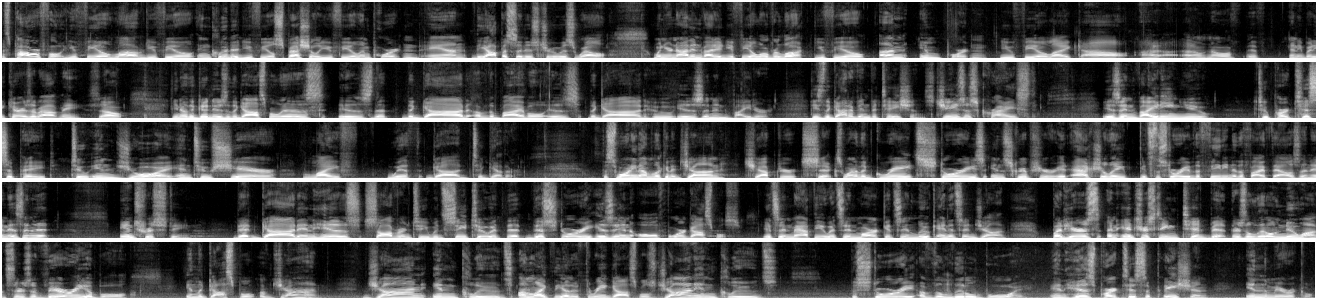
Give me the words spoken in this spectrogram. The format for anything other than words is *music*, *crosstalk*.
It's powerful. You feel loved, you feel included, you feel special, you feel important. And the opposite is true as well. When you're not invited, you feel overlooked, you feel unimportant, you feel like, oh, I, I don't know if, if anybody cares about me. So, you know, the good news of the gospel is, is that the God of the Bible is the God who is an inviter. He's the God of invitations. Jesus Christ is inviting you to participate, to enjoy, and to share life with God together. This morning I'm looking at John chapter 6 one of the great stories in scripture. It actually it's the story of the feeding of the 5000 and isn't it interesting that God in his sovereignty would see to it that this story is in all four gospels it's in Matthew, it's in Mark, it's in Luke, and it's in John. But here's an interesting tidbit there's a little nuance, there's a variable in the Gospel of John. John includes, unlike the other three Gospels, John includes the story of the little boy and his participation in the miracle.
